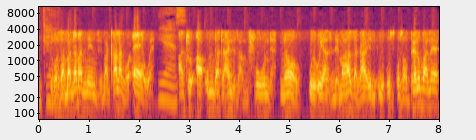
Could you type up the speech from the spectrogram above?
Okay. because abantu abaninzi baqala ngo-ewe Yes. athi uh, umntu athi hayi ndizamfunda no uyazilimaza uzawuphela uba ne-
